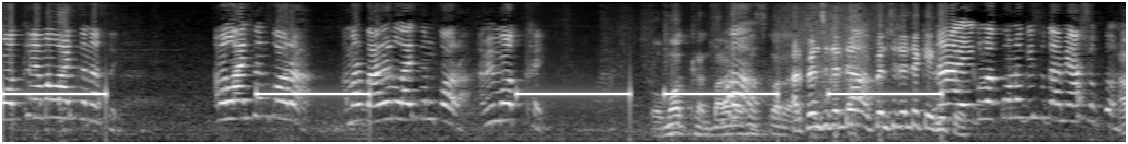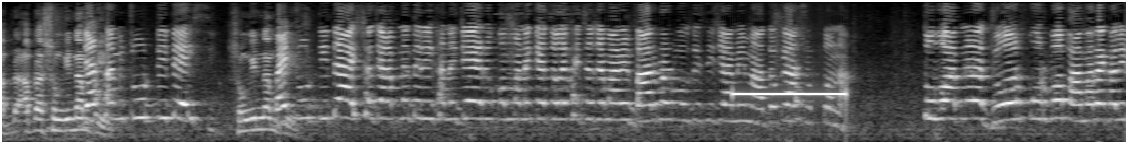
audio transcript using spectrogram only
মদ খাই আমার লাইসেন্স আছে আমার লাইসেন্স করা আমার বারের লাইসেন্স করা আমি মদ খাই ও মদ খান বারো হ্যাঁ। মাস করা আর প্রেসিডেন্টটা প্রেসিডেন্টটা কে কিছু না এগুলো কোনো কিছুতে আমি আসক্ত না। আপনার আপনার সঙ্গীর নাম কি? জাস্ট আমি ট্যুর দিতে আইছি। সঙ্গীর নাম ভাই ট্যুর দিতে আইসা যে আপনাদের এখানে যে এরকম মানে কেচালে খাইছে যে আমি বারবার বলতেছি যে আমি মাদকে আসক্ত না। তবু আপনারা জোর করব আমারে খালি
